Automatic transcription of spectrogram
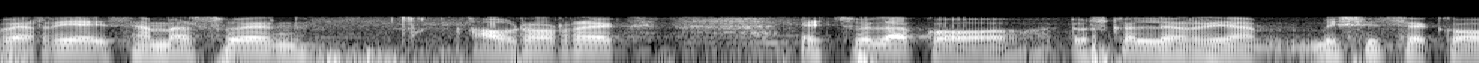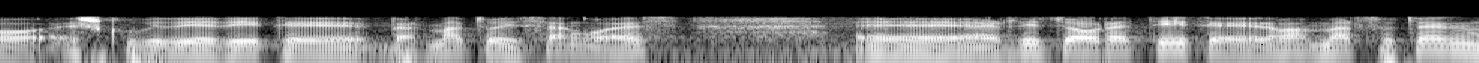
berria izan behar zuen aur horrek etzuelako Euskal Herrian bizitzeko eskubiderik e, bermatu izango ez. E, erditu horretik, eraman behar zuten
